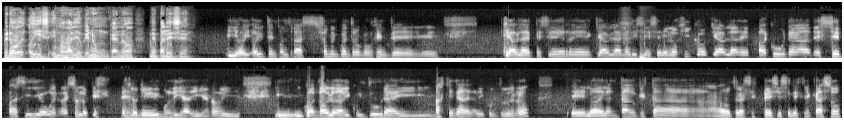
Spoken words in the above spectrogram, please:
pero hoy, hoy es, es más válido que nunca, ¿no? Me parece. Y hoy, hoy te encontrás, yo me encuentro con gente que habla de PCR, que habla de análisis serológico, que habla de vacuna, de cepas, y digo, bueno, eso es lo que es lo que vivimos día a día, ¿no? Y, y, cuando hablo de avicultura y más que nada de la avicultura, ¿no? Eh, lo adelantado que está a otras especies en este caso,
